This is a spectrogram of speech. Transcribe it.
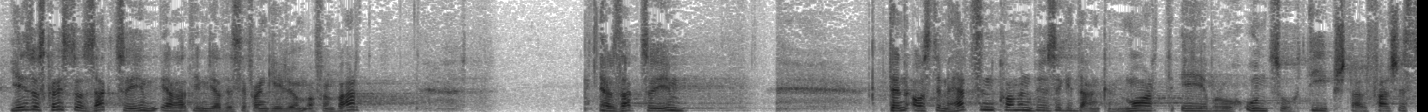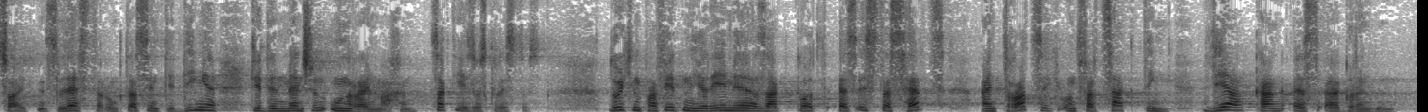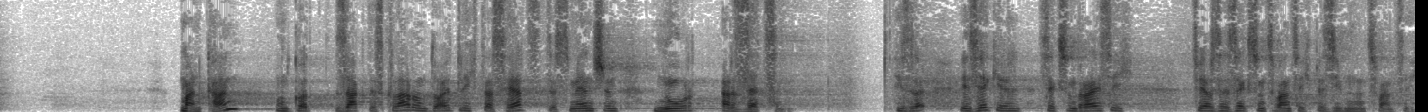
Jesus Christus sagt zu ihm, er hat ihm ja das Evangelium offenbart, er sagt zu ihm, denn aus dem Herzen kommen böse Gedanken, Mord, Ehebruch, Unzucht, Diebstahl, falsches Zeugnis, Lästerung. Das sind die Dinge, die den Menschen unrein machen, sagt Jesus Christus. Durch den Propheten Jeremia sagt Gott, es ist das Herz ein trotzig und verzagt Ding. Wer kann es ergründen? Man kann, und Gott sagt es klar und deutlich, das Herz des Menschen nur ersetzen. Ezekiel 36, Verse 26 bis 27.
